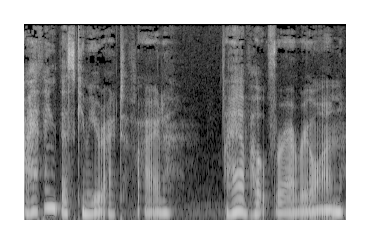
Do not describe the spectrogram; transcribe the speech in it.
I think this can be rectified. I have hope for everyone.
